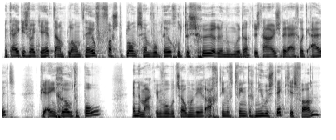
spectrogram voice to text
Maar kijk eens wat je hebt aan planten. Heel veel vaste planten zijn bijvoorbeeld heel goed te scheuren, noemen we dat. Dus dan haal je ze er eigenlijk uit. heb je één grote pol. En dan maak je bijvoorbeeld zomaar weer 18 of 20 nieuwe stekjes van.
